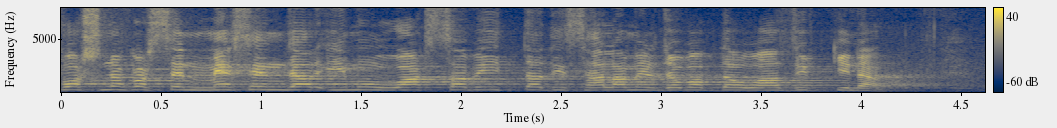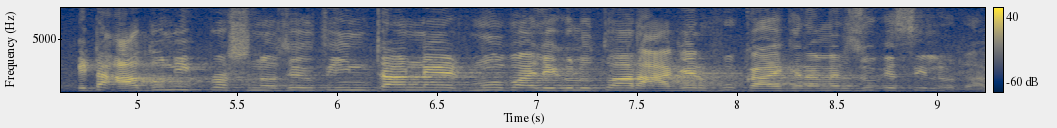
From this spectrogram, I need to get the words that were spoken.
প্রশ্ন করছেন, মেসেঞ্জার, ইমো, হোয়াটসঅ্যাপে ইত্যাদি সালামের জবাব দেওয়া ওয়াজিব কিনা? এটা আধুনিক প্রশ্ন, যেহেতু ইন্টারনেট, মোবাইল, এগুলো তো আর আগের ফুকা গ্রামের যুগে ছিল না।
